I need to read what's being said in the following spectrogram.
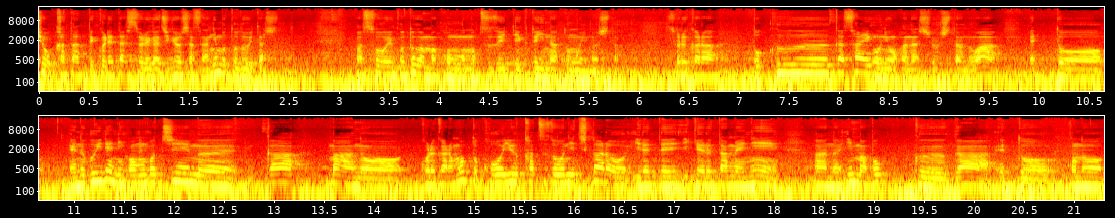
今日語ってくれたしそれが事業者さんにも届いたし、まあ、そういうことがまあ今後も続いていくといいなと思いました。それから僕が最後にお話をしたのは、えっと、NV で日本語チームが、まあ、あのこれからもっとこういう活動に力を入れていけるためにあの今僕が、えっと、この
